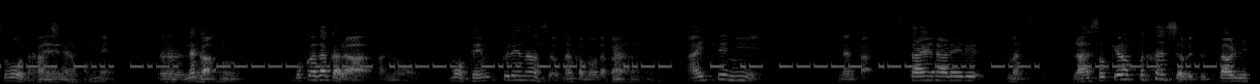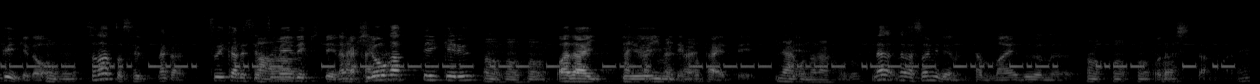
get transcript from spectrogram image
そうだね感じなのかもね。うん、なんか、僕はだからあのもうテンプレなんですよ。なんかもうだうんから相手になんか伝えられる、まあ、ラ即興ラップ鑑賞は別に伝わりにくいけど、うんうん。その後せなんか追加で説明できてなんか広がっていけるうんうんうん。話題っていう意味で答えていて。なるほどなるほど。ななんかそういう意味で多分マイブームうんうんうん。を出したのかね、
